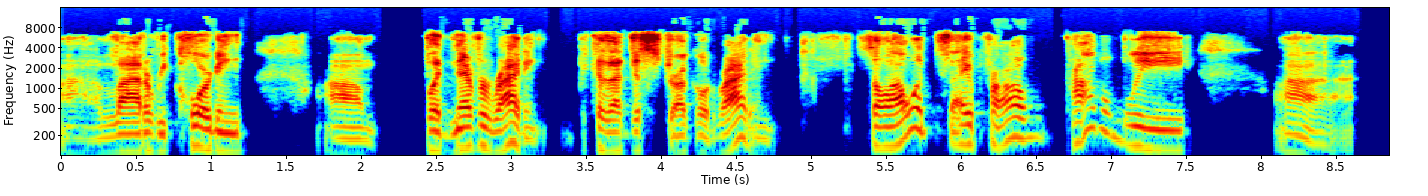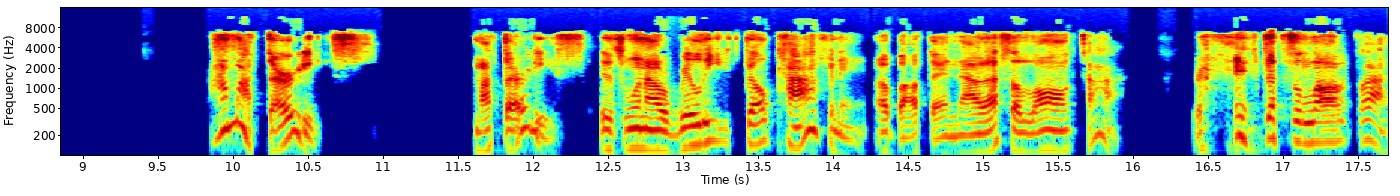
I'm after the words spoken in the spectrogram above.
uh, a lot of recording um, but never writing because i just struggled writing so i would say prob- probably uh, i'm my 30s my 30s is when I really felt confident about that. Now that's a long time. That's a long time.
